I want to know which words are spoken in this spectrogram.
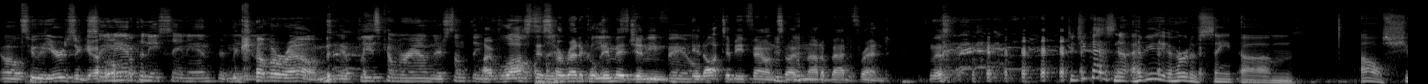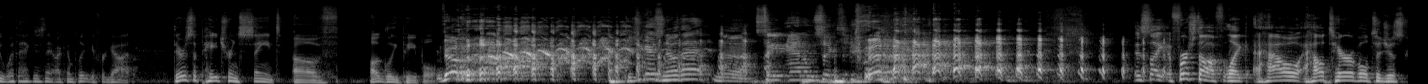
oh, two years ago. Saint Anthony, Saint Anthony. Come around. Yeah, please come around. There's something. I've lost this heretical image and it ought to be found, so I'm not a bad friend. did you guys know? Have you heard of Saint? Um, oh shoot, what the heck is his name? I completely forgot. There's a patron saint of ugly people. Did you guys know that? No. Saint Adam Sexton. It's like first off, like how how terrible to just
